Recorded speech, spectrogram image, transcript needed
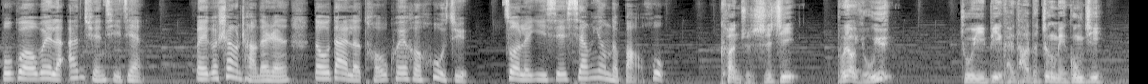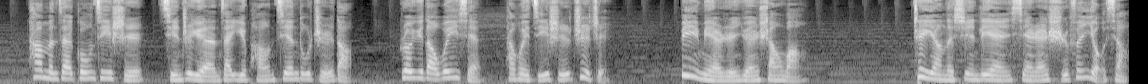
不过，为了安全起见，每个上场的人都戴了头盔和护具，做了一些相应的保护。看准时机，不要犹豫，注意避开他的正面攻击。他们在攻击时，秦志远在一旁监督指导。若遇到危险，他会及时制止，避免人员伤亡。这样的训练显然十分有效。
